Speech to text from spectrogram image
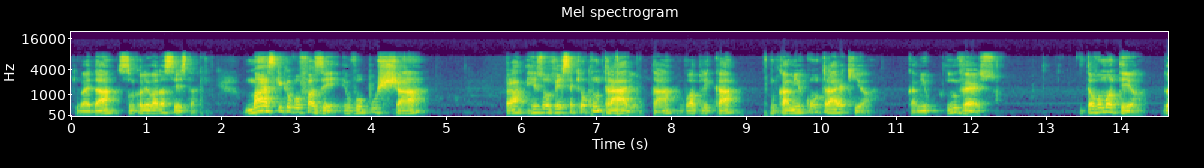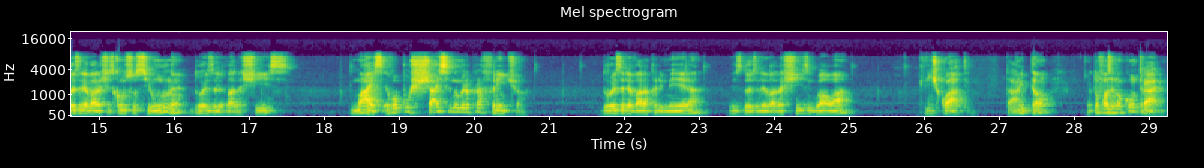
que vai dar 5 elevado à sexta. Mas o que, que eu vou fazer? Eu vou puxar para resolver isso aqui ao contrário, tá? Vou aplicar um caminho contrário aqui, ó. Caminho inverso. Então, vou manter, ó, 2 elevado a x como se fosse 1, né? 2 elevado a x mas eu vou puxar esse número para frente. Ó. 2 elevado a primeira vezes 2 elevado a x igual a 24. Tá? Então, eu estou fazendo o contrário.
